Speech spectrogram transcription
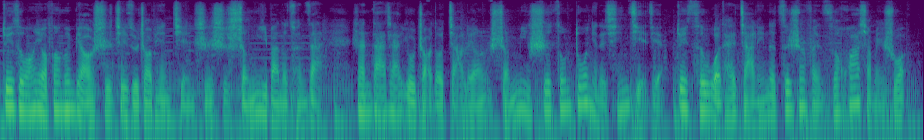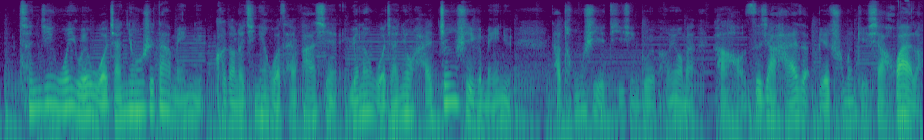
对此，网友纷纷表示，这组照片简直是神一般的存在，让大家又找到贾玲神秘失踪多年的亲姐姐。对此，我台贾玲的资深粉丝花小梅说。曾经我以为我家妞是大美女，可到了今天我才发现，原来我家妞还真是一个美女。她同时也提醒各位朋友们，看好自家孩子，别出门给吓坏了。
